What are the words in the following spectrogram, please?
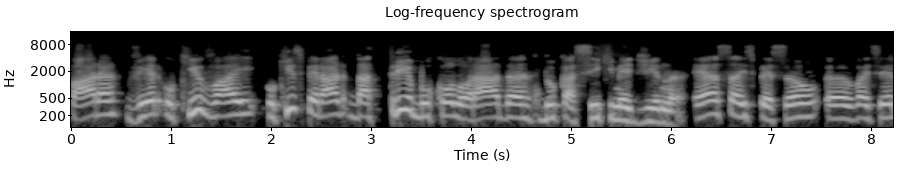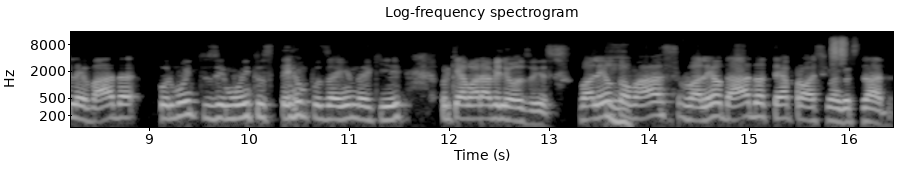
para ver o que vai, o que esperar da tribo colorada do cacique Medina. Essa expressão uh, vai ser levada por muitos e muitos tempos ainda aqui, porque é maravilhoso isso. Valeu, hum. Tomás, valeu, Dado, até a próxima, gurizada.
